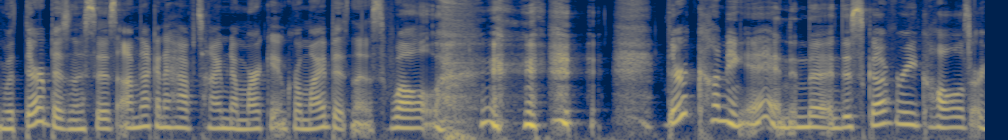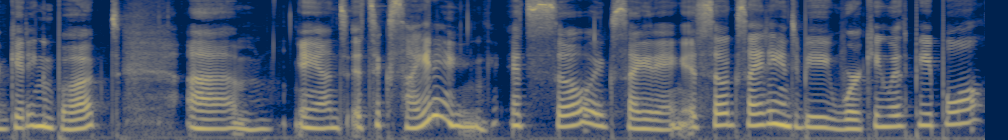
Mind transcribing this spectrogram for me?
with their businesses. I'm not going to have time to market and grow my business. Well, they're coming in, and the discovery calls are getting booked. Um, and it's exciting. It's so exciting. It's so exciting to be working with people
